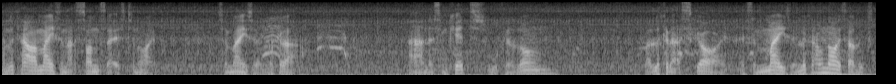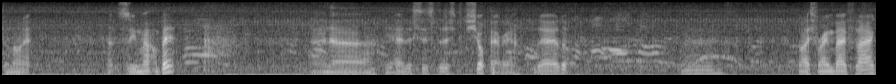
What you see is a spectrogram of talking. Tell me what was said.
And look how amazing that sunset is tonight. It's amazing. Look at that. And there's some kids walking along. But look at that sky. It's amazing. Look how nice that looks tonight. Let's zoom out a bit. And uh, yeah this is the shop area. There look uh, nice rainbow flag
